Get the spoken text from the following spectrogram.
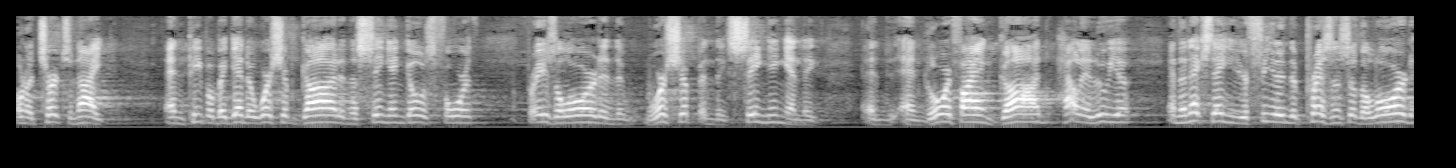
on a church night and people begin to worship God and the singing goes forth. Praise the Lord and the worship and the singing and the and, and glorifying God. Hallelujah. And the next thing you're feeling the presence of the Lord.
